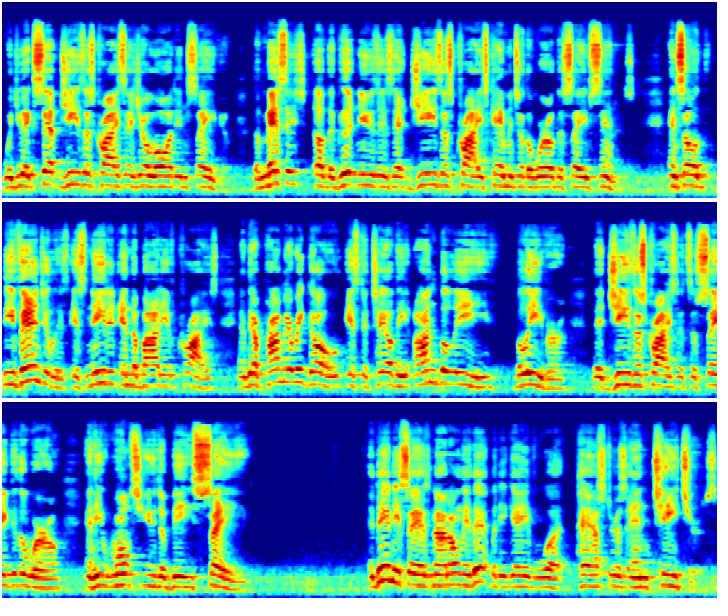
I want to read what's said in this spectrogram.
Would you accept Jesus Christ as your Lord and Savior? The message of the good news is that Jesus Christ came into the world to save sinners. And so the evangelist is needed in the body of Christ, and their primary goal is to tell the unbelief believer that Jesus Christ is the Savior of the world and he wants you to be saved. And then he says not only that, but he gave what? Pastors and teachers.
